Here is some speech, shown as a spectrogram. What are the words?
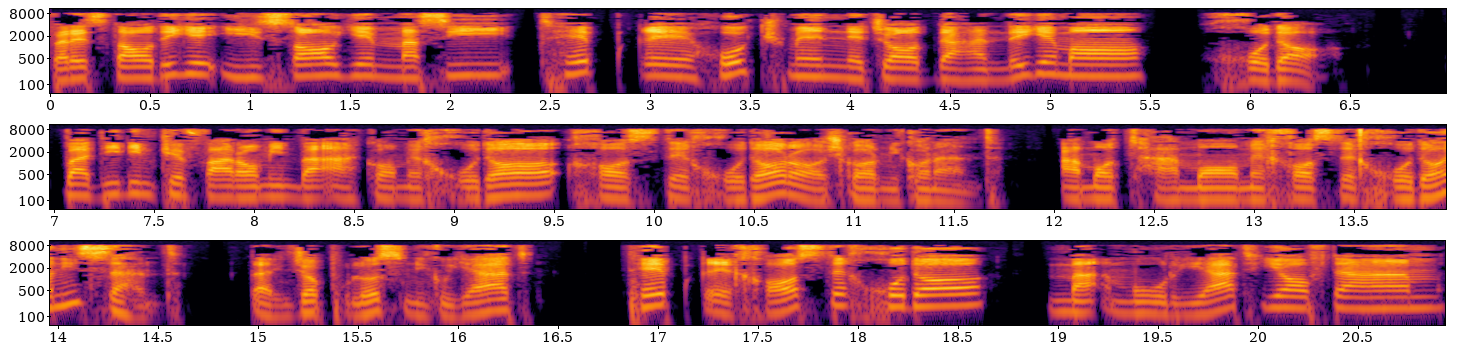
فرستاده عیسی مسیح طبق حکم نجات دهنده ما خدا و دیدیم که فرامین و احکام خدا خواست خدا را آشکار می کنند. اما تمام خواست خدا نیستند. در اینجا پولس می‌گوید طبق خواست خدا مأموریت یافتم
